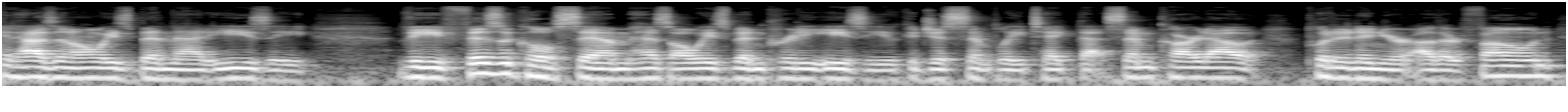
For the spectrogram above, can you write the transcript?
It hasn't always been that easy. The physical SIM has always been pretty easy. You could just simply take that SIM card out, put it in your other phone,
